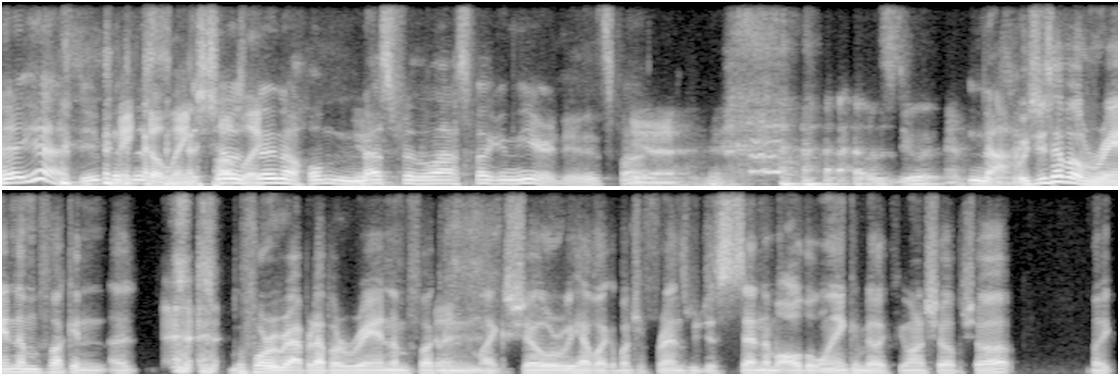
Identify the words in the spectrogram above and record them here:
yeah, dude. Make this, the link this show's public. been a whole mess for the last fucking year, dude. It's fun. Yeah. Let's do it, man. Nah. We just have a random fucking uh, before we wrap it up, a random fucking like show where we have like a bunch of friends. We just send them all the link and be like, if you want to show up, show up. That Like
